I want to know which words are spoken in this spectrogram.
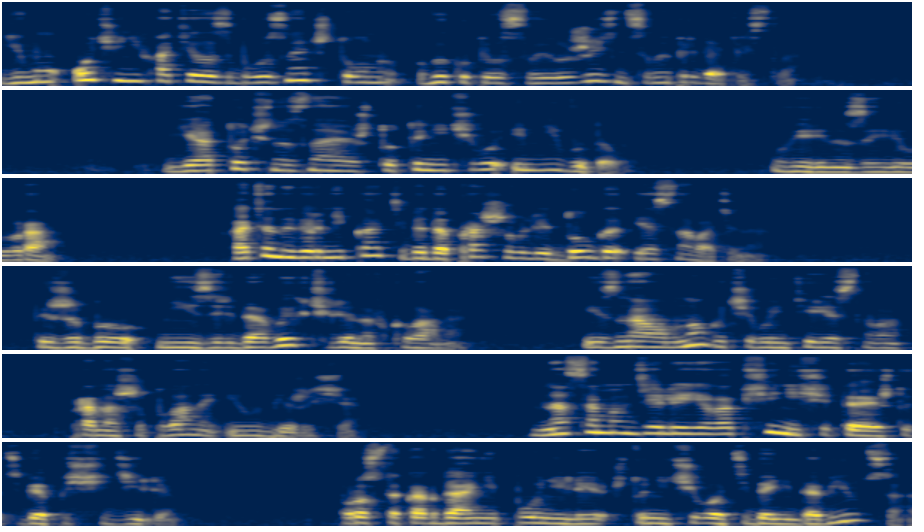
Ему очень не хотелось бы узнать, что он выкупил свою жизнь ценой предательства. «Я точно знаю, что ты ничего им не выдал», — уверенно заявил Вран. «Хотя наверняка тебя допрашивали долго и основательно. Ты же был не из рядовых членов клана и знал много чего интересного про наши планы и убежища. На самом деле я вообще не считаю, что тебя пощадили. Просто когда они поняли, что ничего от тебя не добьются,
